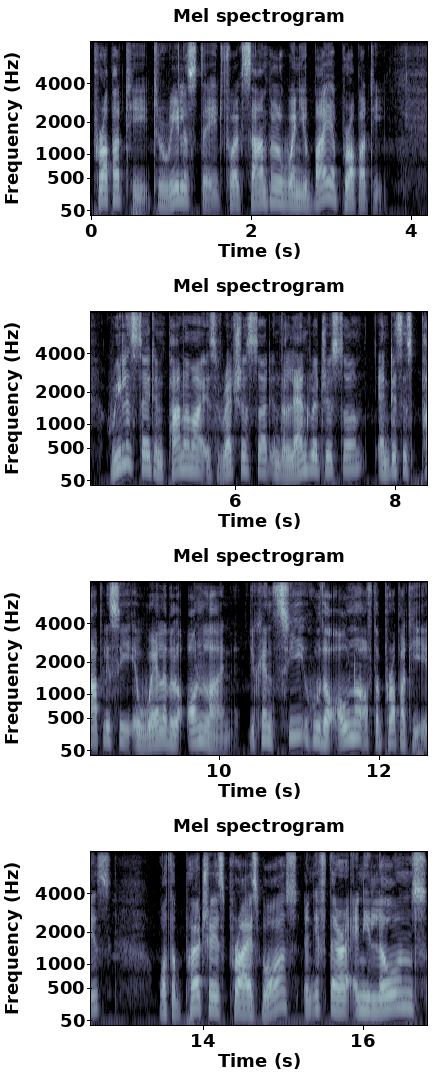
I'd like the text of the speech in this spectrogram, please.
property, to real estate. For example, when you buy a property, Real estate in Panama is registered in the land register and this is publicly available online. You can see who the owner of the property is, what the purchase price was, and if there are any loans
